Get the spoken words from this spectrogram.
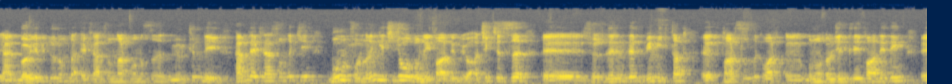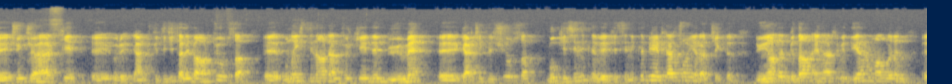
yani böyle bir durumda enflasyonun artmaması mümkün değil. Hem de enflasyondaki bu unsurların geçici olduğunu ifade ediyor. Açıkçası e, sözlerinde bir miktar e, tutarsızlık var. E, bunu öncelikle ifade edeyim. E, çünkü eğer ki e, yani tüketici talebi artıyorsa e, buna istinaden Türkiye'de büyüme e, gerçekleşiyorsa bu kesinlikle ve kesinlikle bir enflasyon yaratacaktır. Dünyada gıda, enerji ve diğer malların e,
